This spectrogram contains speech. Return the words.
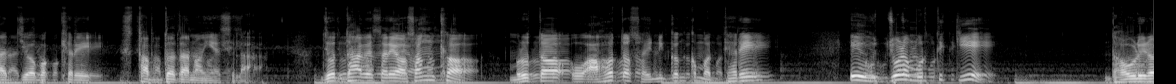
ରାଜ୍ୟ ବକ୍ଷରେ ସ୍ତବ୍ଧତା ନଈ ଆସିଲା। ଯୋଦ୍ଧା ବେଶରେ ଅସଂଖ୍ୟ ମୃତ ଓ ଆହତ ସୈନିକଙ୍କ ମଧ୍ୟରେ ଏ ଉଜ୍ଜଳ ମୂର୍ତ୍ତି କିଏ? ଧଉଳିର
